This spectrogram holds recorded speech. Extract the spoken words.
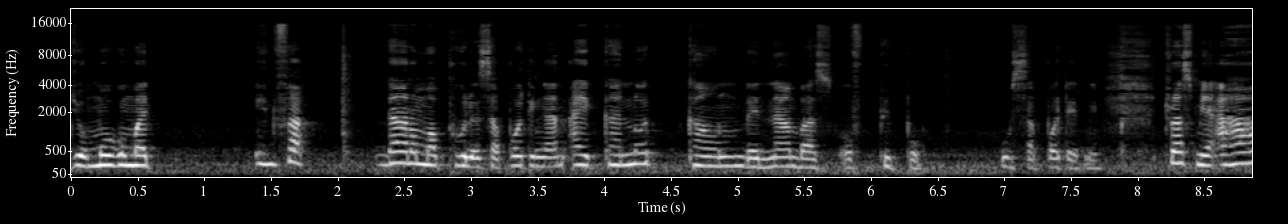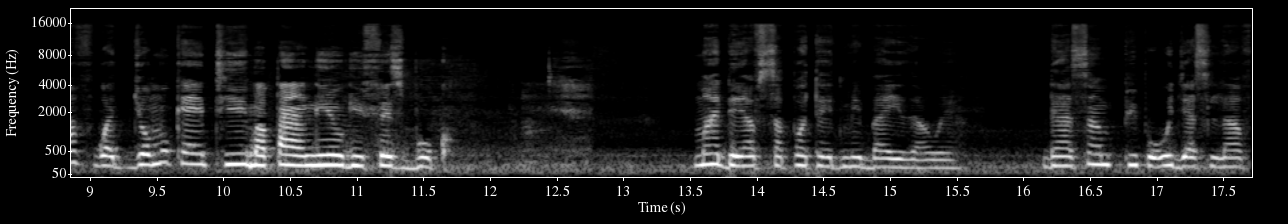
Jomoguma, in fact, Danoma Pool is supporting, and I cannot count the numbers of people who supported me. Trust me, I have what Jomoke team Mapangi Facebook. Ma, they have supported me by the way. There are some people who just love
